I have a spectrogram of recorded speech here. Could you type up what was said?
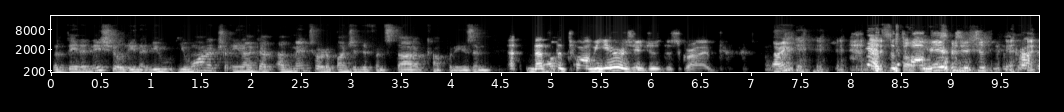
But that initial, you know, you, you want to, try, you know, I've, I've mentored a bunch of different startup companies and that's the 12 years you just described. Sorry? That's the 12 years you just described.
